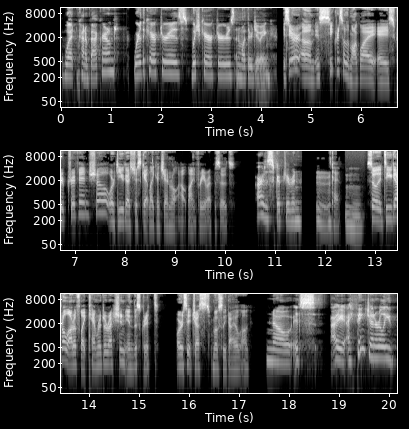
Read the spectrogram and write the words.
what kind of background, where the character is, which characters, and what they're doing. Is your um is Secrets of the Mogwai a script driven show, or do you guys just get like a general outline for your episodes? Ours is script driven. Mm, okay. Mm-hmm. So do you get a lot of like camera direction in the script, or is it just mostly dialogue? No, it's I I think generally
